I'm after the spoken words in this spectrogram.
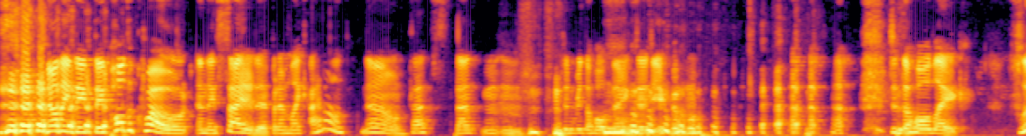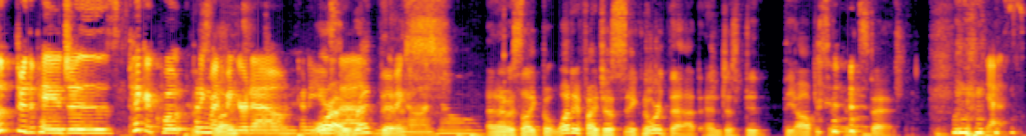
it, no, they, they they pulled a quote and they cited it, but I'm like, I don't know. That's that. Mm-mm. Didn't read the whole thing, did you? did the whole like flip through the pages, pick a quote, putting It's my like, finger down, gonna or use I that, read moving on. this. No. and I was like, but what if I just ignored that and just did the opposite instead? Yes.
